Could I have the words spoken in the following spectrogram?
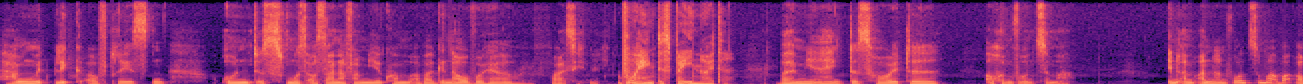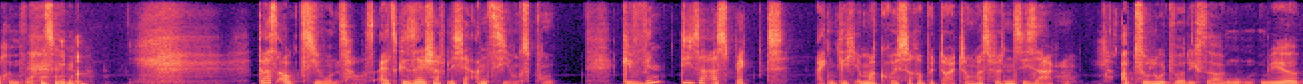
Hang mit Blick auf Dresden. Und es muss aus seiner Familie kommen, aber genau woher, weiß ich nicht. Wo hängt es bei Ihnen heute? Bei mir hängt es heute auch im Wohnzimmer. In einem anderen Wohnzimmer, aber auch im Wohnzimmer. Das Auktionshaus als gesellschaftlicher Anziehungspunkt Gewinnt dieser Aspekt eigentlich immer größere Bedeutung? Was würden Sie sagen? Absolut, würde ich sagen. Wir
